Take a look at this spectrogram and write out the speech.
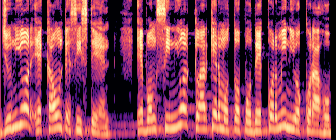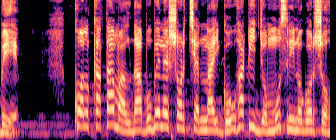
junior account assistant এবং সিনিয়র ক্লার্কের মতো পদে কর্মী নিয়োগ করা হবে। কলকাতা, মালদা, ভুবনেশ্বর, চেন্নাই, গৌহাটি, জম্মু, শ্রীনগর সহ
